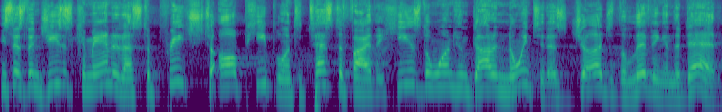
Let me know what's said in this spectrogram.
He says, Then Jesus commanded us to preach to all people and to testify that he is the one whom God anointed as judge of the living and the dead.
